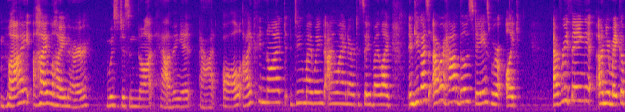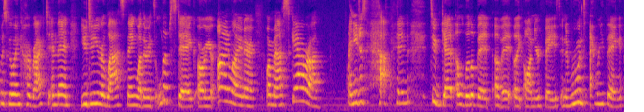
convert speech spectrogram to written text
my eyeliner was just not having it at all. I could not do my winged eyeliner to save my life. And do you guys ever have those days where like everything on your makeup is going correct and then you do your last thing whether it's lipstick or your eyeliner or mascara and you just happen to get a little bit of it like on your face and it ruins everything.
